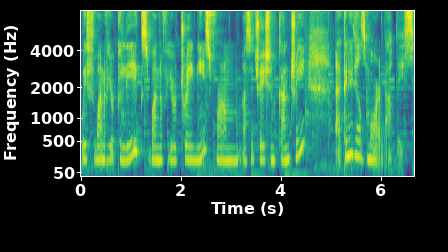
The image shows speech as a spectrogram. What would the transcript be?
with one of your colleagues, one of your trainees from a situation country. Uh, can you tell us more about this?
